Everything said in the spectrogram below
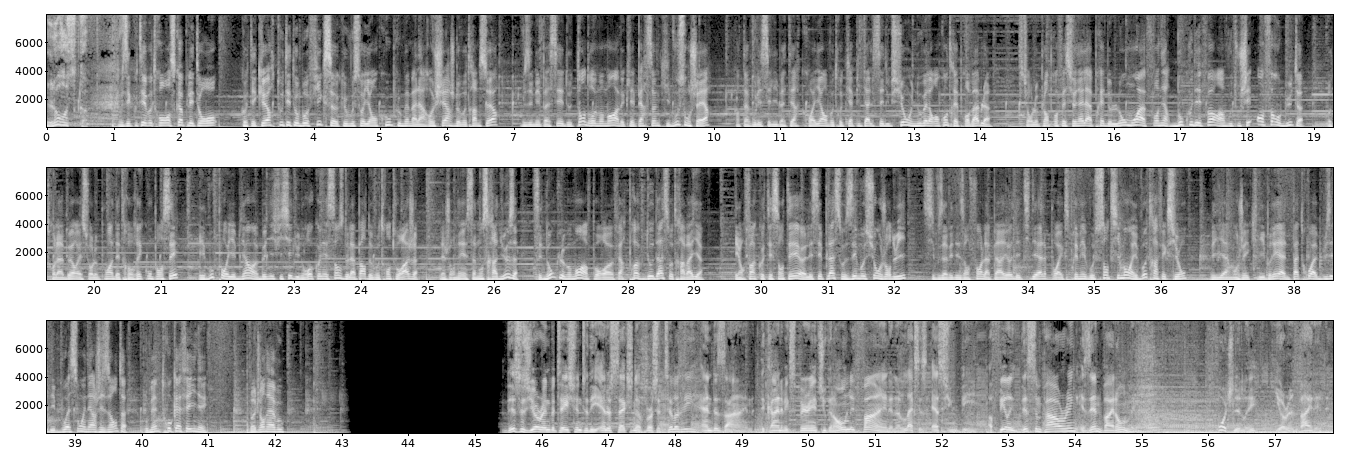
L'horoscope. Vous écoutez votre horoscope les taureaux Côté cœur, tout est au beau fixe, que vous soyez en couple ou même à la recherche de votre âme sœur. Vous aimez passer de tendres moments avec les personnes qui vous sont chères. Quant à vous les célibataires, croyez en votre capitale séduction, une nouvelle rencontre est probable. Sur le plan professionnel, après de longs mois à fournir beaucoup d'efforts, hein, vous touchez enfin au but. Votre labeur est sur le point d'être récompensé et vous pourriez bien bénéficier d'une reconnaissance de la part de votre entourage. La journée s'annonce radieuse, c'est donc le moment hein, pour euh, faire preuve d'audace au travail. Et enfin, côté santé, euh, laissez place aux émotions aujourd'hui. Si vous avez des enfants, la période est idéale pour exprimer vos sentiments et votre affection. Veillez à manger équilibré, à ne pas trop abuser des boissons énergisantes ou même trop caféinées. Bonne journée à vous This is your invitation to the intersection of versatility and design. The kind of experience you can only find in a Lexus SUV. A feeling this empowering is invite only. Fortunately, you're invited.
